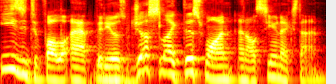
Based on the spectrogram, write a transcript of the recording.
easy to follow app videos just like this one, and I'll see you next time.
